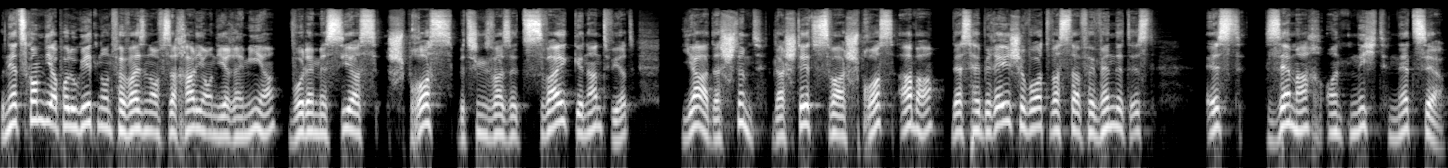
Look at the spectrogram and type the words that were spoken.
Und jetzt kommen die Apologeten und verweisen auf Zacharia und Jeremia, wo der Messias Spross bzw. Zweig genannt wird. Ja, das stimmt. Da steht zwar Spross, aber das hebräische Wort, was da verwendet ist, ist Semach und nicht Netzer.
